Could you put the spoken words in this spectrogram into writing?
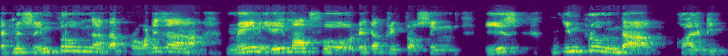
That means improving the, the what is the main aim of uh, data pre-processing is improving the quality,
